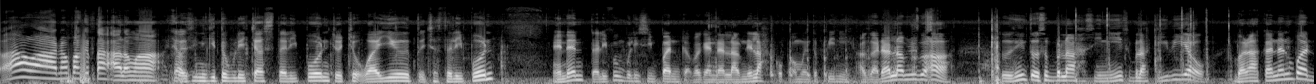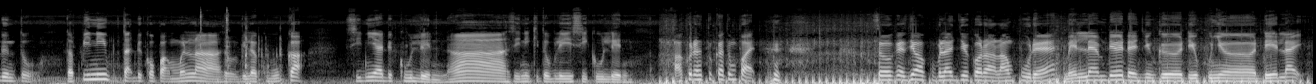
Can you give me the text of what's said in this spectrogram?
Awak nampak ke tak? Alamak. Kat sini kita boleh cas telefon Cocok wire untuk cas telefon. And then telefon boleh simpan kat bahagian dalam ni lah Kompartmen tepi ni. Agak dalam juga ah. So ni untuk sebelah sini Sebelah kiri tau. Belah kanan pun ada untuk. Tapi ni tak ada kompartmen lah Sebab bila aku buka Sini ada coolant. Ha, Sini kita boleh isi coolant. Aku dah tukar tempat. So kejap aku belanja korang lampu dia eh. Main lamp dia dan juga dia punya daylight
